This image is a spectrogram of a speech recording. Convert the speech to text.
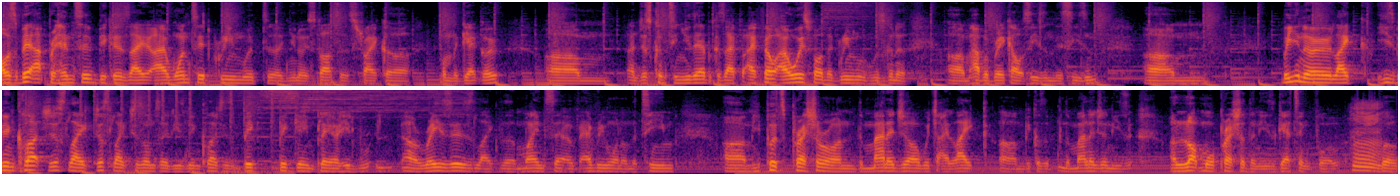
I was a bit apprehensive because I, I wanted Greenwood to you know start as striker from the get go. Um, and just continue there because I, I felt I always felt that Greenwood was gonna um, have a breakout season this season. Um, but you know, like he's been clutch, just like just like Chisom said, he's been clutch. He's a big, big game player. He uh, raises like the mindset of everyone on the team. Um, he puts pressure on the manager, which I like um, because the manager needs a lot more pressure than he's getting for for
